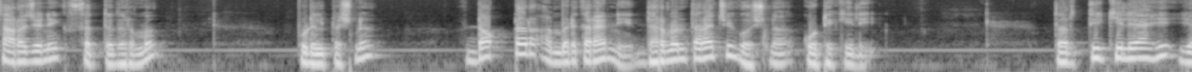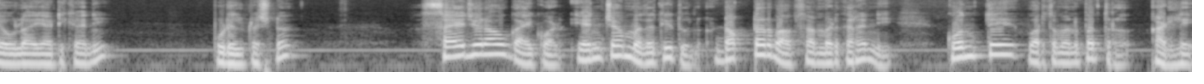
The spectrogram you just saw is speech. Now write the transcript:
सार्वजनिक सत्यधर्म. पुढील प्रश्न. डॉक्टर आंबेडकरांनी धर्मांतराची घोषणा कोठे केली? तर ती केली आहे येवला या ठिकाणी. पुढील प्रश्न. सयाजीराव गायकवाड यांच्या मदतीतून डॉक्टर बाबासाहेब आंबेडकरांनी कोणते वर्तमानपत्र काढले?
